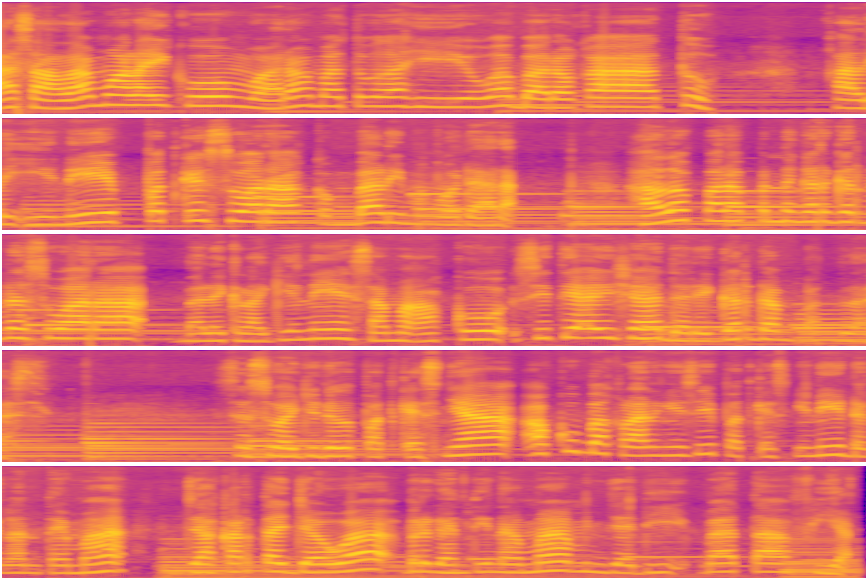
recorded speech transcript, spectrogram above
Assalamualaikum warahmatullahi wabarakatuh. Kali ini podcast suara kembali mengudara. Halo para pendengar Garda Suara, balik lagi nih sama aku Siti Aisyah dari Garda 14. Sesuai judul podcastnya, aku bakalan ngisi podcast ini dengan tema Jakarta Jawa berganti nama menjadi Batavia.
